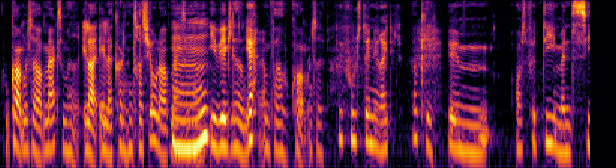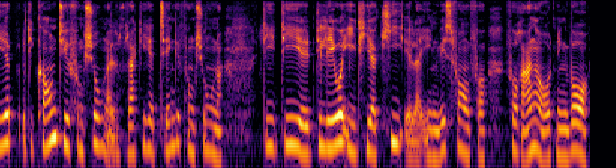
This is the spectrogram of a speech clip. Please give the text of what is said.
hukommelse og opmærksomhed, eller, eller koncentration og opmærksomhed mm-hmm. i virkeligheden, ja. frem for hukommelse. Det er fuldstændig rigtigt. Okay. Øhm, også fordi man siger, at de kognitive funktioner, eller som sagt de her tænkefunktioner, de, de, øh, de lever i et hierarki eller i en vis form for, for rangordning, hvor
